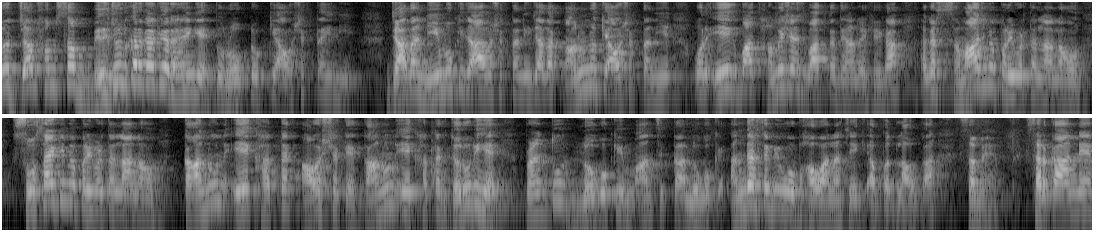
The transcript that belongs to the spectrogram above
तो जब हम सब मिलजुल कर करके रहेंगे तो रोक टोक की आवश्यकता ही नहीं है। ज़्यादा नियमों की आवश्यकता नहीं, ज़्यादा कानूनों की आवश्यकता नहीं है। और एक बात हमेशा इस बात का ध्यान रखिएगा, अगर समाज में परिवर्तन लाना हो, सोसाइटी में परिवर्तन लाना हो, कानून एक हद तक आवश्यक है, कानून एक हद तक ज़रूरी है, परंतु लोगों की मानसिकता, लोगों के अंदर से भी वो भाव आना चाहिए कि अब बदलाव का समय है। सरकार ने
